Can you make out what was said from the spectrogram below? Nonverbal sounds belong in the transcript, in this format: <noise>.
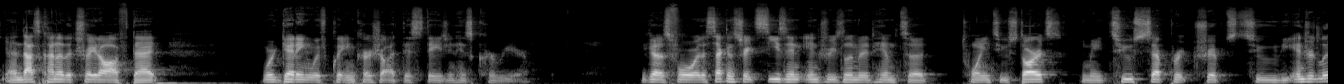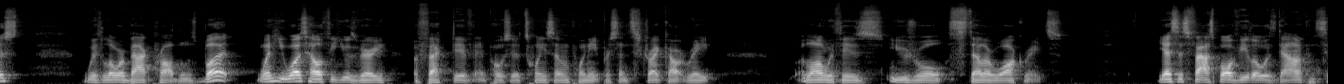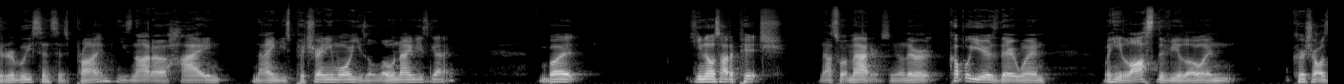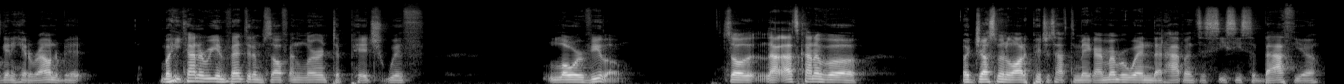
And that's kind of the trade off that we're getting with Clayton Kershaw at this stage in his career. Because for the second straight season, injuries limited him to 22 starts. He made two separate trips to the injured list with lower back problems. But when he was healthy, he was very effective and posted a 27.8% strikeout rate along with his usual stellar walk rates. Yes, his fastball velo was down considerably since his prime. He's not a high 90s pitcher anymore. He's a low 90s guy. But he knows how to pitch. That's what matters. You know, there were a couple years there when when he lost the velo and Kershaw was getting hit around a bit, but he kind of reinvented himself and learned to pitch with lower velo. So that's kind of a adjustment a lot of pitchers have to make. I remember when that happened to CC Sabathia,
